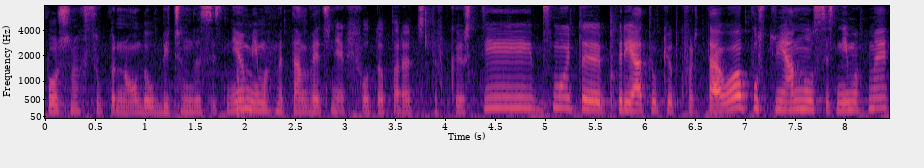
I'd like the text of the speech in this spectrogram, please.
почнах супер много да обичам да се снимам. Имахме там вече някакви фотоапаратчета вкъщи. С моите приятелки от квартала постоянно се снимахме.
